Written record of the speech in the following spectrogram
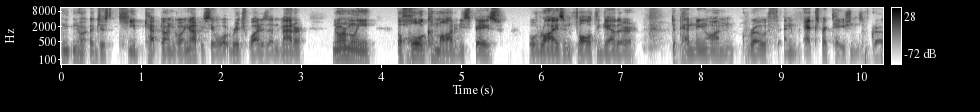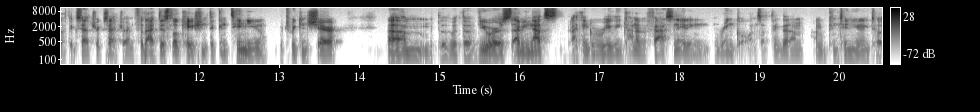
you know, just keep kept on going up. You say, well, Rich, why does that matter? Normally, the whole commodity space will rise and fall together depending on growth and expectations of growth, et cetera, et cetera. And for that dislocation to continue, which we can share um, with the with the viewers, I mean, that's I think a really kind of a fascinating wrinkle and something that I'm I'm continuing to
